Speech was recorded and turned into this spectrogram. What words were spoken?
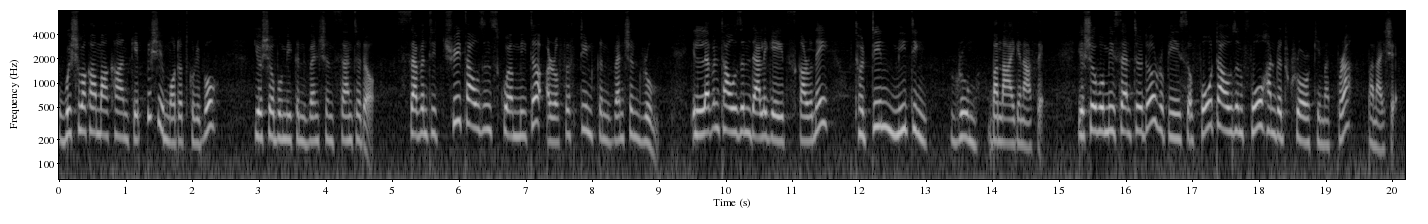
Vishwakarma Khan ke pishi modot kuribo Yoshobumi Convention Center. 73,000 square meter or 15 convention room. 11,000 delegates karone 13 meeting room banai गना से Center, rupees दो 4,400 crore कीमत पर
